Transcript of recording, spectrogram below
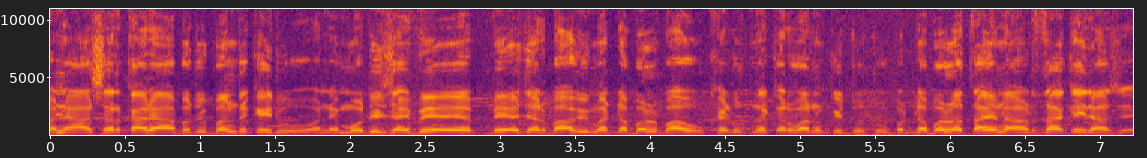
અને આ સરકારે આ બધું બંધ કર્યું અને મોદી સાહેબે બે હજાર બાવીસમાં ડબલ ભાવ ખેડૂતને કરવાનું કીધું હતું. પણ ડબલ હતા, એના અડધા કર્યા છે.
